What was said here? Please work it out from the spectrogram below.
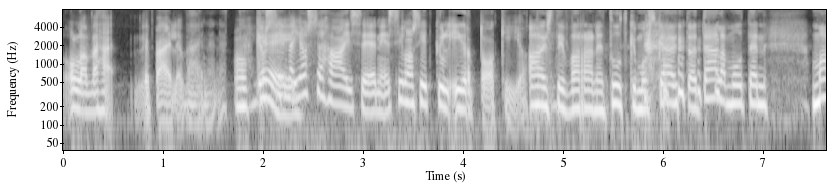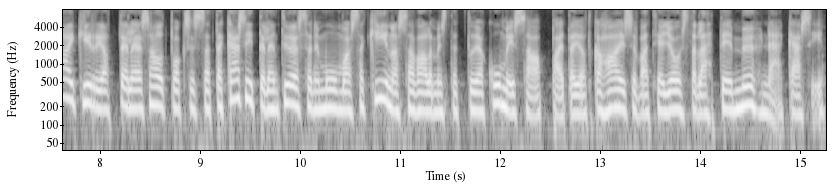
olla vähän epäileväinen. Että okay. jos, sillä, jos se haisee, niin silloin siitä kyllä irtoakin jotain. Aistinvarainen tutkimus käyttöön. Täällä muuten Mai kirjoittelee Southboxissa, että käsittelen työssäni muun muassa Kiinassa valmistettuja kumisaappaita, jotka haisevat ja joista lähtee möhnää käsiin.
